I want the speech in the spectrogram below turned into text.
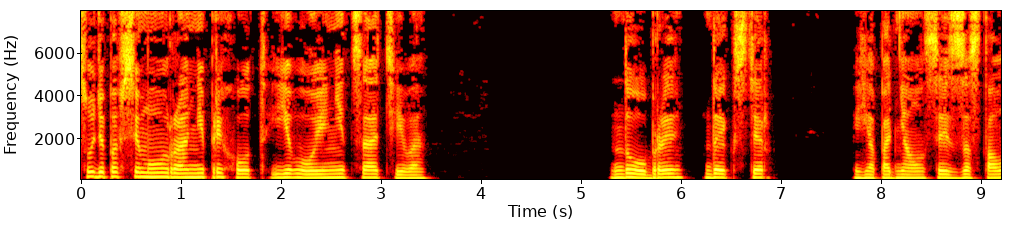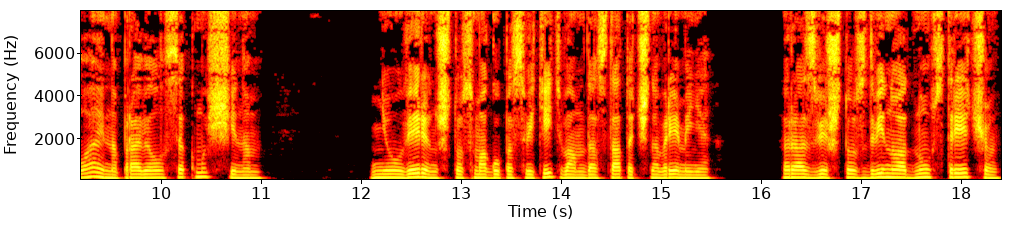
Судя по всему, ранний приход — его инициатива. «Добрый, Декстер». Я поднялся из-за стола и направился к мужчинам. «Не уверен, что смогу посвятить вам достаточно времени. Разве что сдвину одну встречу»,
